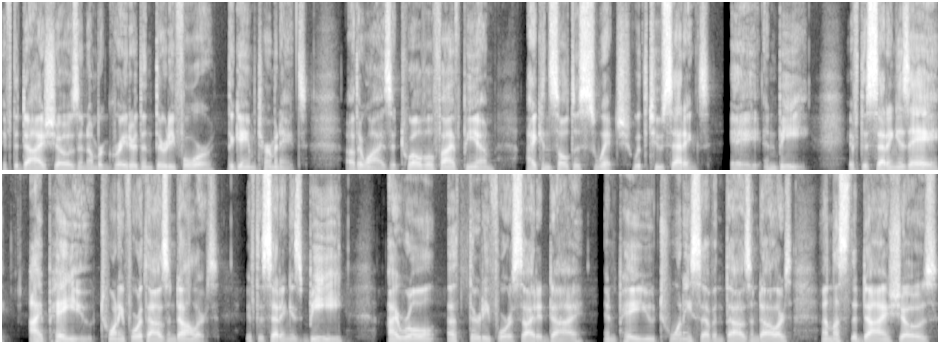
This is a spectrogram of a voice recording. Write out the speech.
If the die shows a number greater than 34, the game terminates. Otherwise, at 12:05 p.m., I consult a switch with two settings, A and B. If the setting is A, I pay you $24,000. If the setting is B, I roll a 34-sided die and pay you $27,000 unless the die shows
